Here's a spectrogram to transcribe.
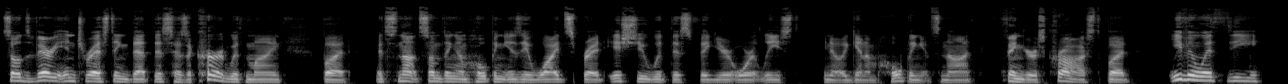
So it's very interesting that this has occurred with mine, but it's not something I'm hoping is a widespread issue with this figure, or at least you know, again, I'm hoping it's not. Fingers crossed. But even with the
